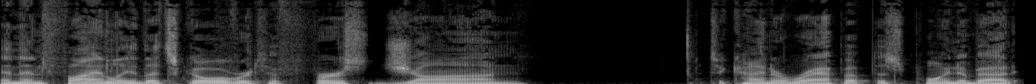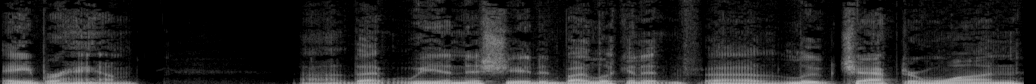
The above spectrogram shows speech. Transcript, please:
And then finally, let's go over to First John to kind of wrap up this point about Abraham uh, that we initiated by looking at uh, Luke chapter 1,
